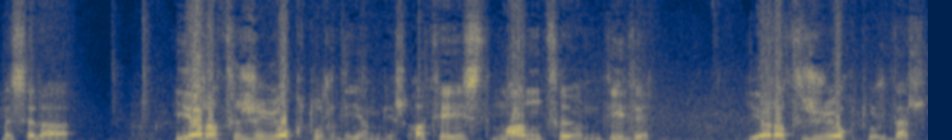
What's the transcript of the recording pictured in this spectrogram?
mesela yaratıcı yoktur diyen bir ateist mantığın dili yaratıcı yoktur der,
